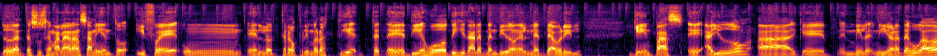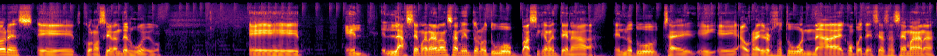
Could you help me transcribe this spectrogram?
durante su semana de lanzamiento y fue un entre los primeros 10 eh, juegos digitales vendidos en el mes de abril. Game Pass eh, ayudó a que millones de jugadores conocieran del juego. la semana de lanzamiento no tuvo básicamente nada. Él no tuvo, o sea, Outriders no tuvo nada de competencia esa semana.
